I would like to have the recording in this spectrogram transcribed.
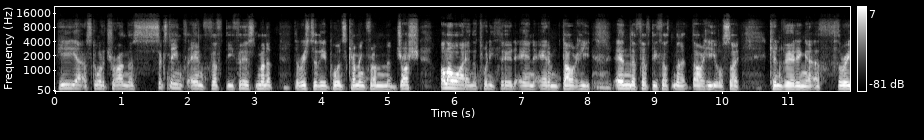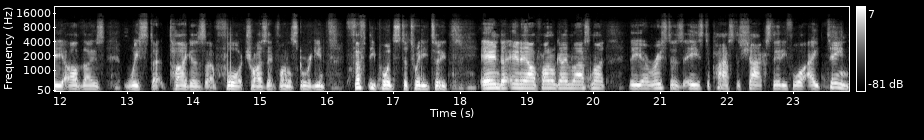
He uh, scored a try in the 16th and 51st minute. The rest of their points coming from Josh Olawai in the 23rd and Adam Doueihi in the 55th minute. Doueihi also converting uh, three of those West Tigers uh, four tries. That final score again, 50 points to 22. And uh, in our final game last night, the uh, Roosters eased to pass the Sharks 34 18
